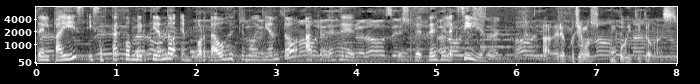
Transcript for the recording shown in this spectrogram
del país y se está convirtiendo en portavoz de este movimiento a través de, desde el exilio. A ver, escuchemos un poquitito más.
